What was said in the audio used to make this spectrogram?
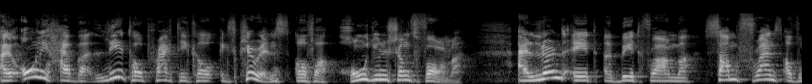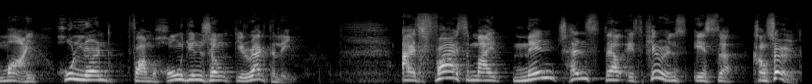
I only have a little practical experience of uh, Hong Junsheng's form. I learned it a bit from uh, some friends of mine who learned from Hong Junsheng directly. As far as my main Chen style experience is uh, concerned,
